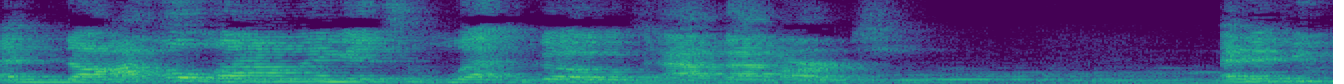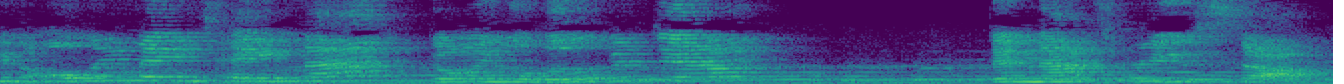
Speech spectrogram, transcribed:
and not allowing it to let go to add that arch. And if you can only maintain that going a little bit down, then that's where you stop.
